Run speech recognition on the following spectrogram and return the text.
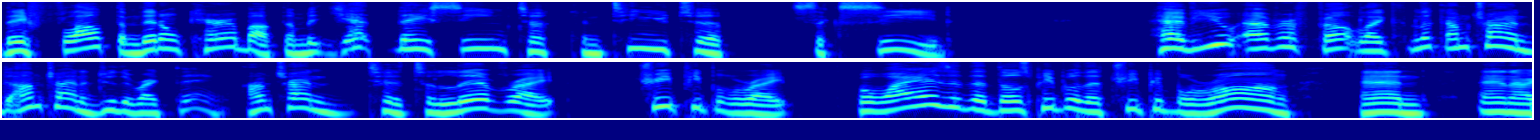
they flout them. They don't care about them, but yet they seem to continue to succeed. Have you ever felt like, look, I'm trying I'm trying to do the right thing. I'm trying to to live right, treat people right. But why is it that those people that treat people wrong and and are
